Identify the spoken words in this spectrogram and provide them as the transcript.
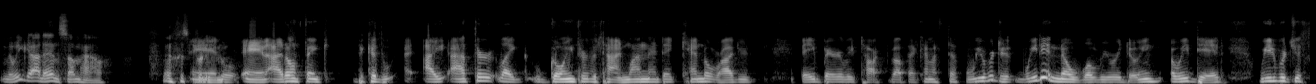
We got in somehow. It was pretty and, cool. And I don't think because I after like going through the timeline that day, Kendall Rogers, they barely talked about that kind of stuff. We were just we didn't know what we were doing. We did. We were just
